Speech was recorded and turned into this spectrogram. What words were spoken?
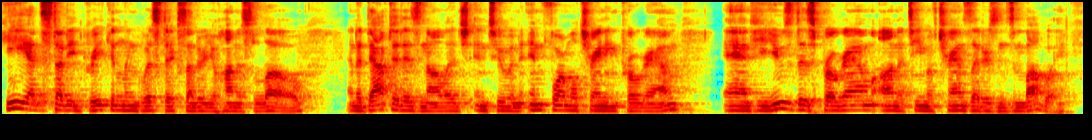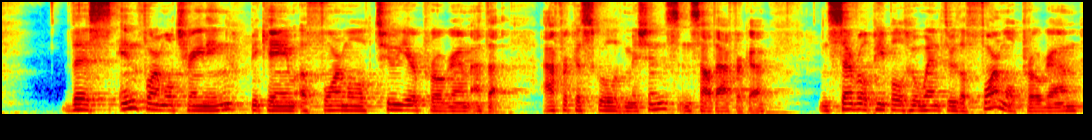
He had studied Greek and linguistics under Johannes Louw and adapted his knowledge into an informal training program, and he used this program on a team of translators in Zimbabwe. This informal training became a formal two year program at the Africa School of Missions in South Africa and several people who went through the formal program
